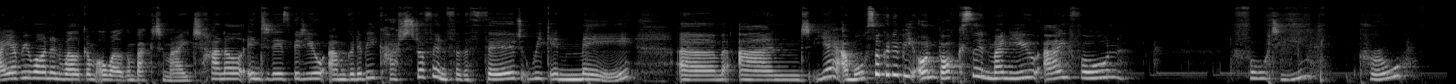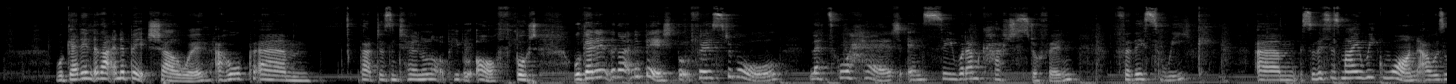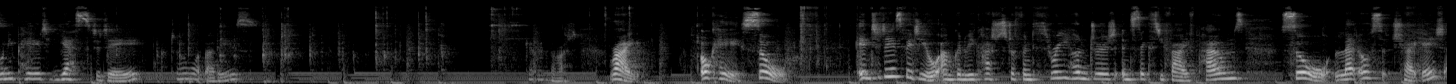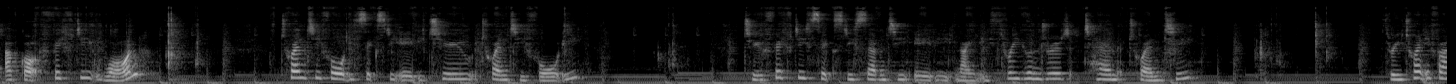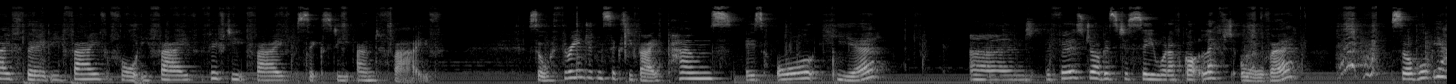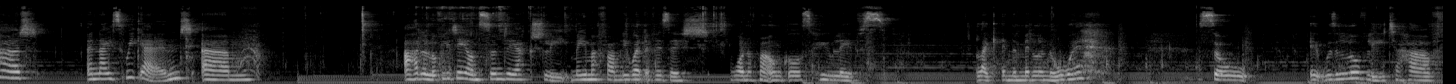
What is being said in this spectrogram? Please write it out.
Hi everyone and welcome or welcome back to my channel. In today's video I'm going to be cash stuffing for the third week in May um, and yeah I'm also going to be unboxing my new iPhone 14 Pro. We'll get into that in a bit shall we? I hope um, that doesn't turn a lot of people off but we'll get into that in a bit but first of all let's go ahead and see what I'm cash stuffing for this week um, so this is my week one. I was only paid yesterday. I don't know what that is. Get rid of that. Right. Okay, so in today's video, I'm going to be cash stuffing £365. So let us check it. I've got 51, 20, 40, 60, 82, 20, 40, 250, 60, 70, 80, 90, 300, 10, 20, 3, 25, 30, 5, 45, 55, 60 and 5. So £365 is all here. And the first job is to see what I've got left over. So I hope you had a nice weekend. Um, I had a lovely day on Sunday actually. Me and my family went to visit one of my uncles who lives like in the middle of nowhere. So it was lovely to have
